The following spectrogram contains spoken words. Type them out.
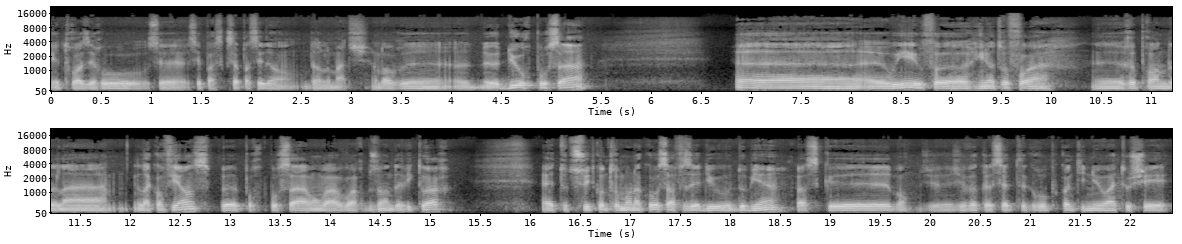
et 3-0, c'est c'est pas ce que ça passait dans, dans le match. Alors, euh, euh, dur pour ça. Euh, oui, il faut une autre fois euh, reprendre la, la confiance. Pour, pour- ça, on va avoir besoin de victoires. Tout de suite contre Monaco, ça faisait du, du bien parce que bon, je, veux que cette groupe continue à toucher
